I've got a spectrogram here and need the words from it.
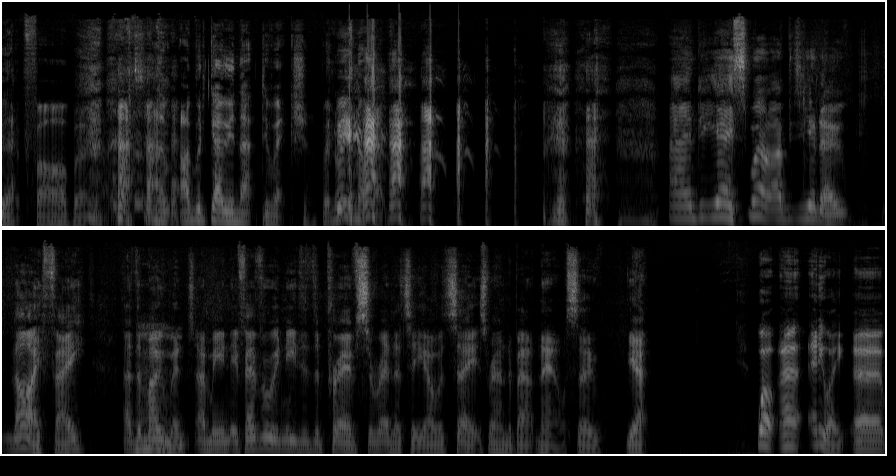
that far, but the- I would go in that direction. But not, not that. And yes, well, I you know, life, eh? At the moment, I mean, if ever we needed the prayer of serenity, I would say it's round about now. So, yeah. Well, uh, anyway, uh,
